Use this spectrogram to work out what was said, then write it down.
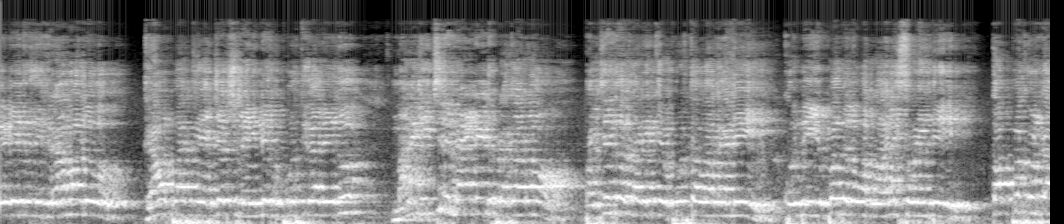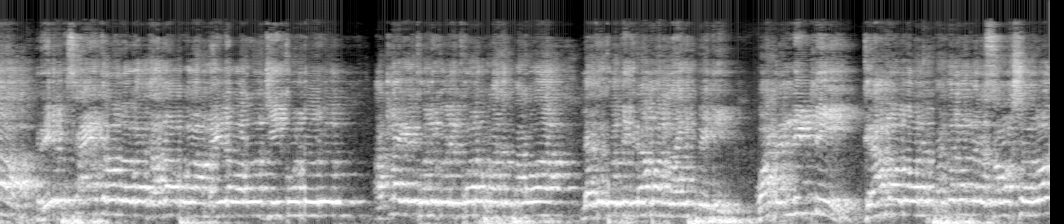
ఏడెనిమిది గ్రామాలు గ్రామ పార్టీ అధ్యక్షులు ఎన్నిక పూర్తి కాలేదు. మనకి ఇచ్చిన మ్యాండేట్ ప్రకారం పద్దెనిమిదో తారీఖు పూర్తవ్వాలి కానీ కొన్ని ఇబ్బందుల వల్ల ఆలస్యమైంది. తప్పకుండా రేపు సాయంత్రంలోగా దాదాపుగా మైలవరం జీకొండూరు అట్లాగే కొన్ని కొన్ని కోనప్రాజ పర్వ లేదా కొన్ని గ్రామాలు ఆగిపోయినాయి. వాటన్నిటిని గ్రామంలో ఉన్న పెద్దలందరి సమక్షంలో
